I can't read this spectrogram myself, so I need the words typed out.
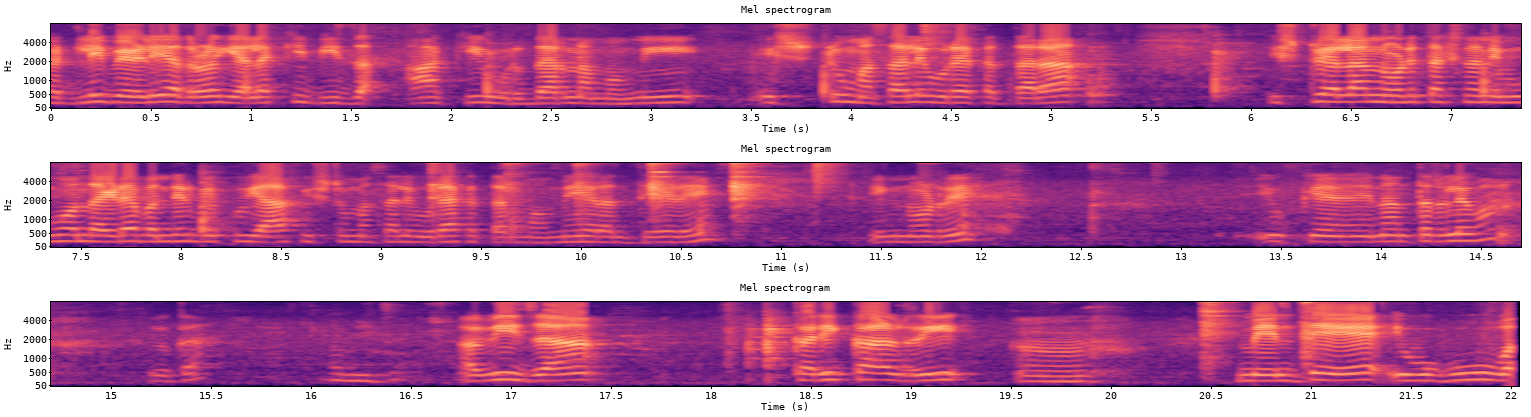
ಕಡ್ಲಿ ಬೇಳೆ ಅದ್ರೊಳಗೆ ಏಲಕ್ಕಿ ಬೀಜ ಹಾಕಿ ಹುರಿದಾರ ನಮ್ಮ ಮಮ್ಮಿ. ಇಷ್ಟು ಮಸಾಲೆ ಉರಿಯಾಕತ್ತಾರ ಇಷ್ಟು ಎಲ್ಲ ನೋಡಿದ ತಕ್ಷಣ ನಿಮಗೂ ಒಂದು ಐಡಿಯಾ ಬಂದಿರಬೇಕು. ಯಾಕೆ ಇಷ್ಟು ಮಸಾಲೆ ಹುರಿಯಾಕತ್ತಾರ ಮಮ್ಮಿಯರ್ ಅಂತೇಳಿ. ಈಗ ನೋಡ್ರಿ. ಇವಕ್ಕೆ ಏನಂತಾರಲ್ಲವ? ಇವಕ್ಕೆ? ಅವೀಜ ಕರಿಕಾಳು ರೀ. ಮೆಂತೆ ಇವು ಹೂವು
